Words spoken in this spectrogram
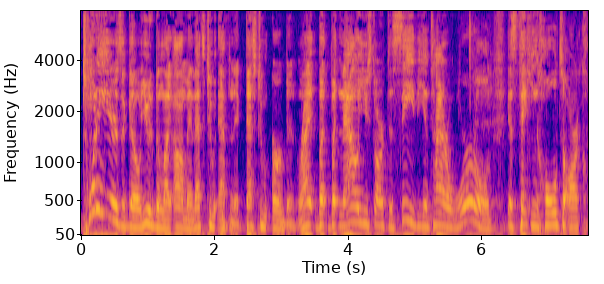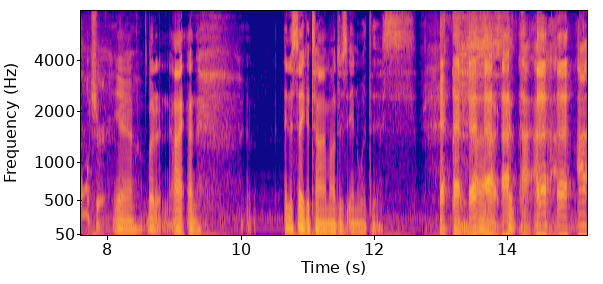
Twenty years ago, you'd have been like, "Oh man, that's too ethnic, that's too urban," right? But but now you start to see the entire world is taking hold to our culture. Yeah, but I, I in the sake of time, I'll just end with this. Uh I, I, I,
